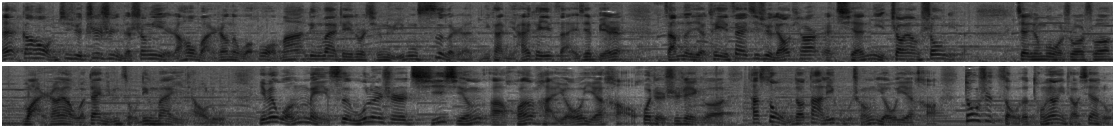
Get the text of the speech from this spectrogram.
哎，刚好我们继续支持你的生意。然后晚上呢，我和我妈，另外这一对情侣一共四个人。你看，你还可以载一些别人，咱们呢也可以再继续聊天。哎，钱你照样收你的。建雄跟我说说晚上呀，我带你们走另外一条路，因为我们每次无论是骑行啊环海游也好，或者是这个他送我们到大理古城游也好，都是走的同样一条线路。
